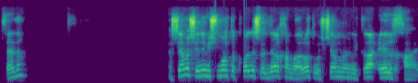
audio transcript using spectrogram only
בסדר? השם השני משמות הקודש על דרך המעלות הוא שם הנקרא אל חי.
